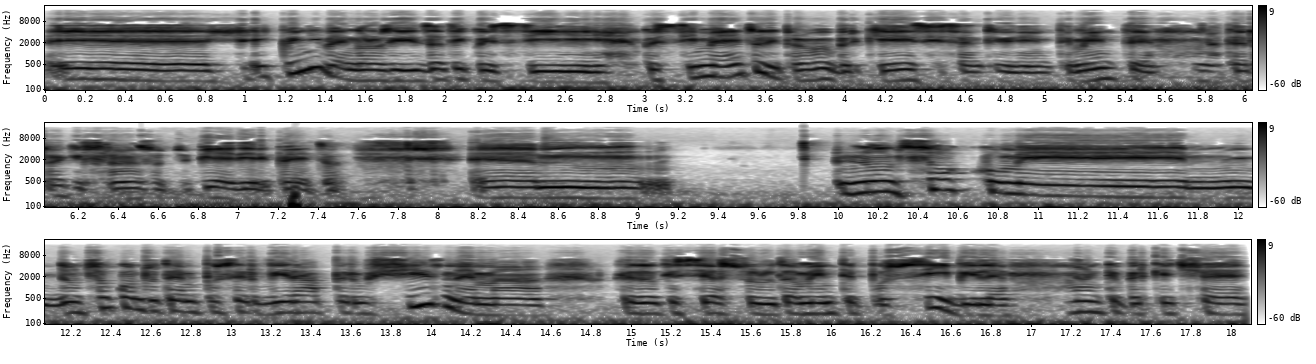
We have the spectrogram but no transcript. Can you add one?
E, e, quindi vengono utilizzati questi, questi, metodi proprio perché si sente evidentemente la terra che frana sotto i piedi, ripeto. Ehm, non so come, non so quanto tempo servirà per uscirne, ma credo che sia assolutamente possibile, anche perché c'è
